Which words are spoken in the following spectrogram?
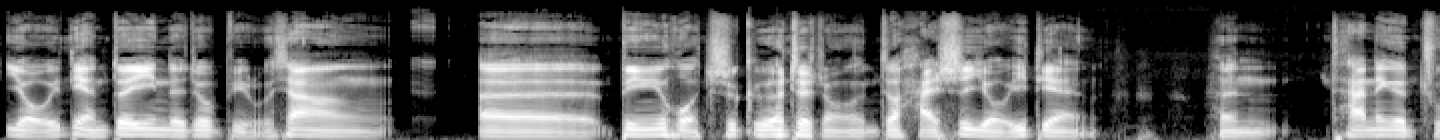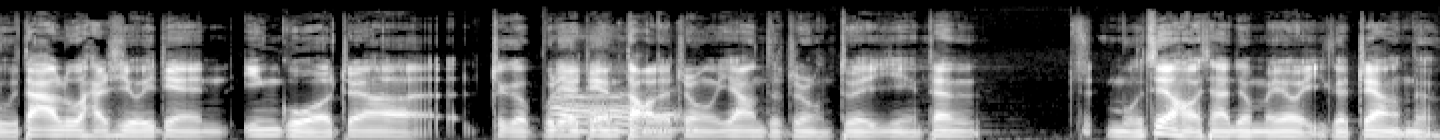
有一点对应的，就比如像呃《冰与火之歌》这种，就还是有一点很，它那个主大陆还是有一点英国这样这个不列颠岛的这种样子，这种对应。但魔戒好像就没有一个这样的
